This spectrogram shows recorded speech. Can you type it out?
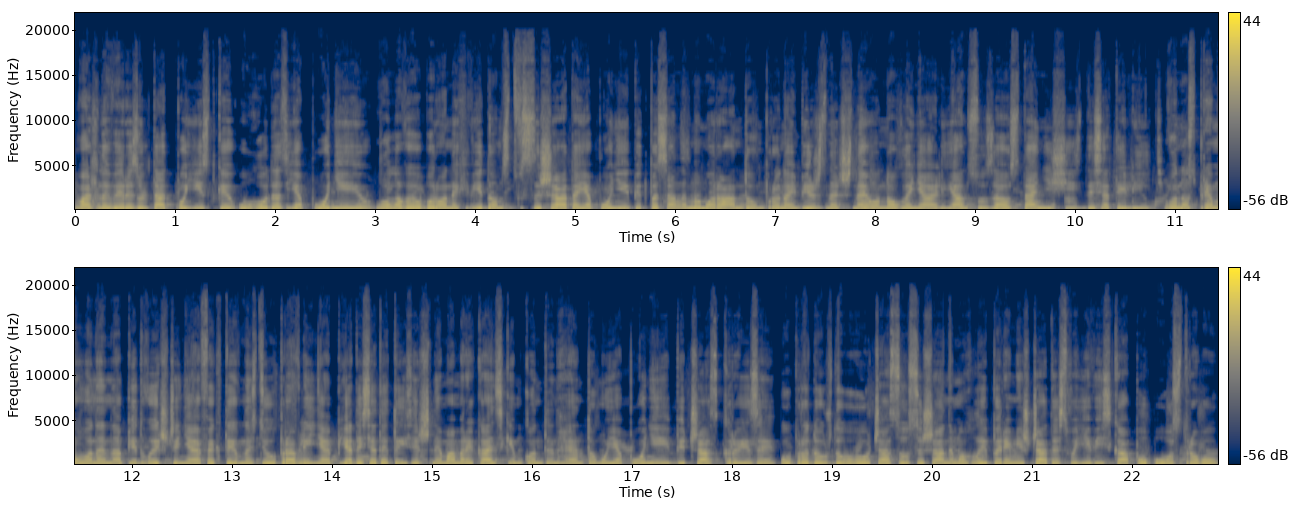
Важливий результат поїздки угода з Японією. Голови оборонних відомств США та Японії підписали меморандум про найбільш значне оновлення альянсу за останні шість десятиліть. Воно спрямоване на підвищення ефективності управління 50-тисячним американським контингентом у Японії під час кризи. Упродовж довгого часу США не могли переміщати свої війська по острову.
